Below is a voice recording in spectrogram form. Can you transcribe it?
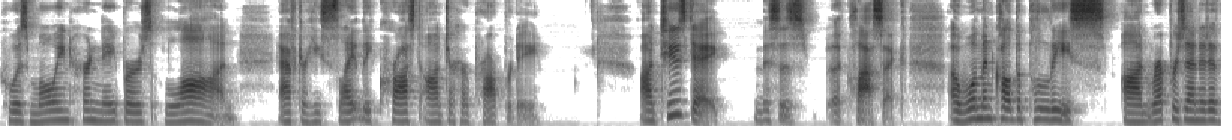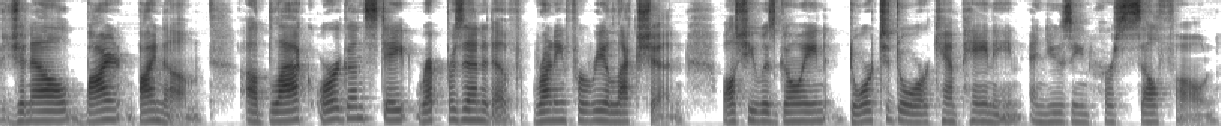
who was mowing her neighbor's lawn after he slightly crossed onto her property. On Tuesday, this is a classic, a woman called the police on Representative Janelle Bynum, a black Oregon state representative running for reelection while she was going door to door campaigning and using her cell phone.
